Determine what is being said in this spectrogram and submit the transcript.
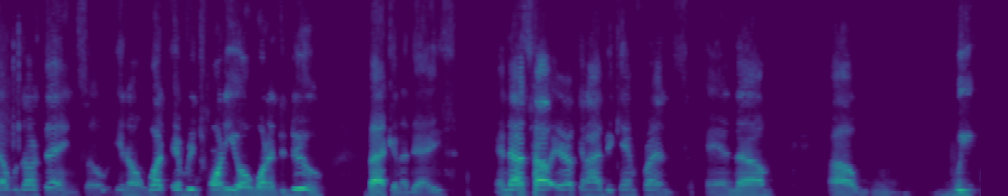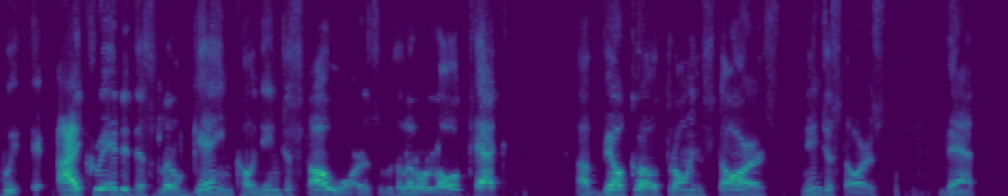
that was our thing. So you know what every 20 year old wanted to do back in the days. And that's how eric and i became friends. And um uh we we eh, i created this little game called ninja star wars it was a little low tech uh velcro throwing stars ninja stars that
